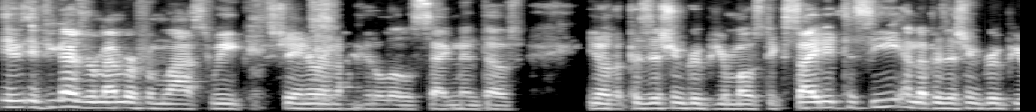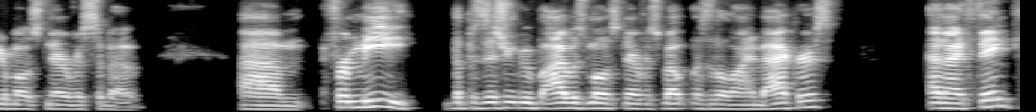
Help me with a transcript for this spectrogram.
if, if you guys remember from last week, Shayner and I did a little segment of, you know, the position group you're most excited to see and the position group you're most nervous about. Um, for me, the position group I was most nervous about was the linebackers, and I think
